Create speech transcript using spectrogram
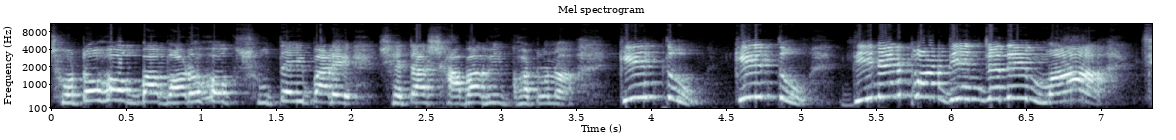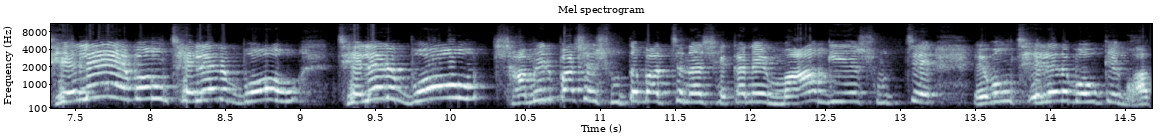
ছোট হোক বা বড় হোক, শুতেই পারে, সেটা স্বাভাবিক ঘটনা। কিন্তু কিন্তু দিনের পর দিন যদি মা ছেলে এবং ছেলের বউ ছেলের বউ স্বামীর পাশে শুতে পারছে না, সেখানে মা গিয়ে শুচ্ছে এবং ছেলের বউকে ঘর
